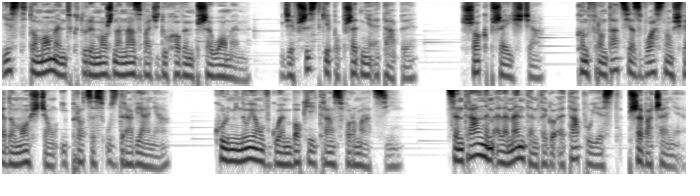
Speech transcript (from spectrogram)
Jest to moment, który można nazwać duchowym przełomem, gdzie wszystkie poprzednie etapy szok przejścia, konfrontacja z własną świadomością i proces uzdrawiania kulminują w głębokiej transformacji. Centralnym elementem tego etapu jest przebaczenie.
